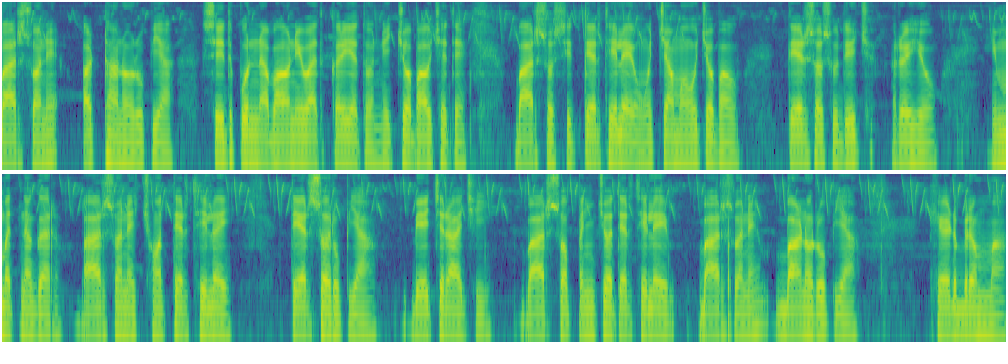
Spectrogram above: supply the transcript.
બારસો ને અઠ્ઠાણું રૂપિયા. સિદ્ધપુરના ભાવની વાત કરીએ તો નીચો ભાવ છે તે બારસો સિત્તેરથી લઈ ઊંચામાં ઊંચો ભાવ તેરસો સુધી જ રહ્યો. હિંમતનગર બારસો ને છોતેરથી લઈ તેરસો રૂપિયા. બેચરાજી બારસો પંચોતેરથી લઈ બારસો ને બાણું રૂપિયા. ખેડ બ્રહ્મા,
